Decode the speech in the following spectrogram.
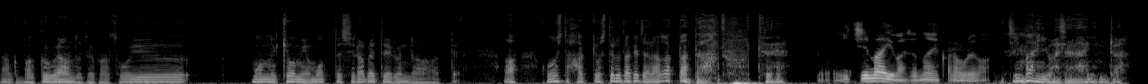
なんかバックグラウンドというかそういうものに興味を持って調べてるんだってあこの人発狂してるだけじゃなかったんだと思って一枚岩じゃないから、俺は。一枚岩じゃないんだ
